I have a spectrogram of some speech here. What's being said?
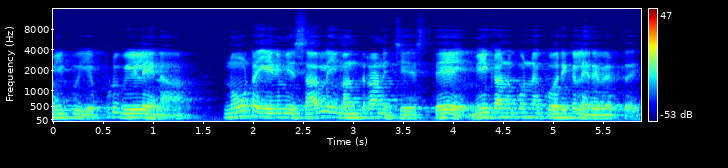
మీకు ఎప్పుడు వీలైనా నూట ఎనిమిది సార్లు ఈ మంత్రాన్ని చేస్తే మీకు అనుకున్న కోరికలు నెరవేరుతాయి.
